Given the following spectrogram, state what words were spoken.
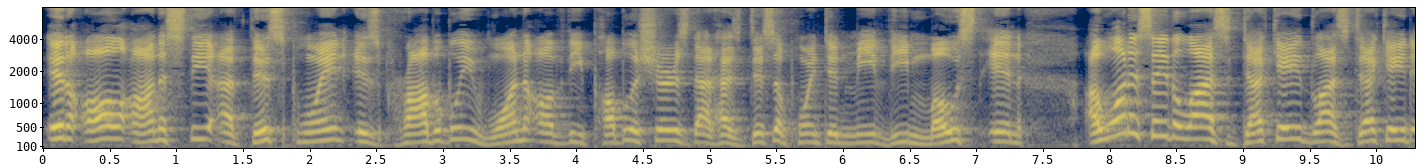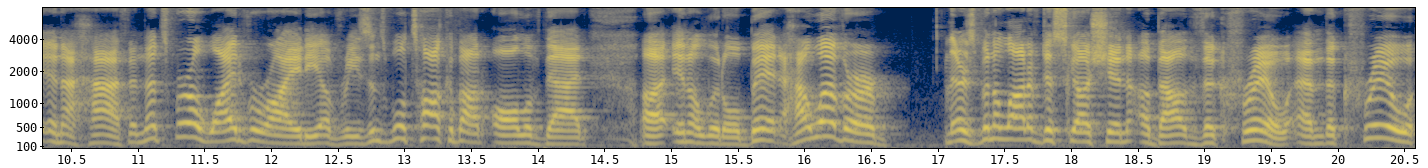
in all honesty, at this point, is probably one of the publishers that has disappointed me the most in I want to say the last decade, last decade and a half, and that's for a wide variety of reasons. We'll talk about all of that uh, in a little bit. However, there's been a lot of discussion about The Crew, and The Crew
